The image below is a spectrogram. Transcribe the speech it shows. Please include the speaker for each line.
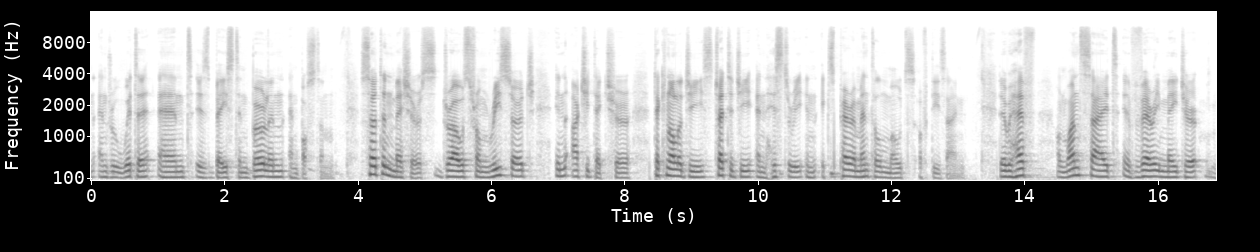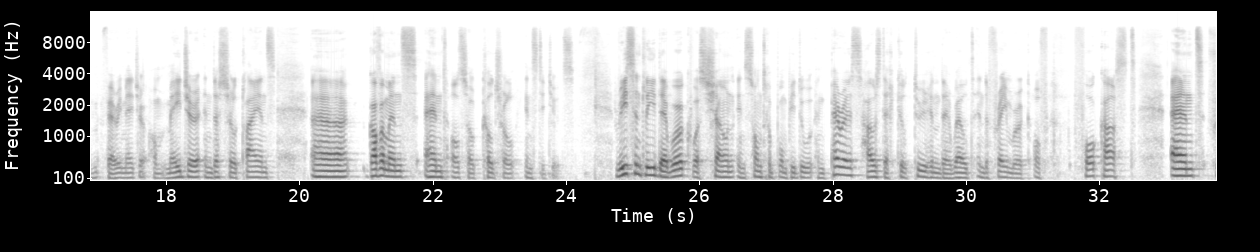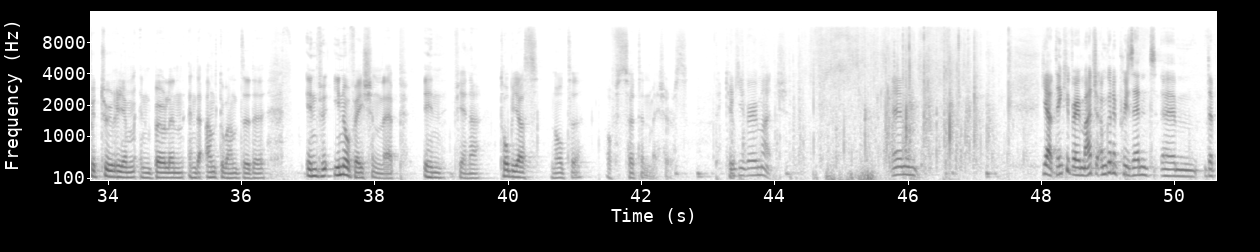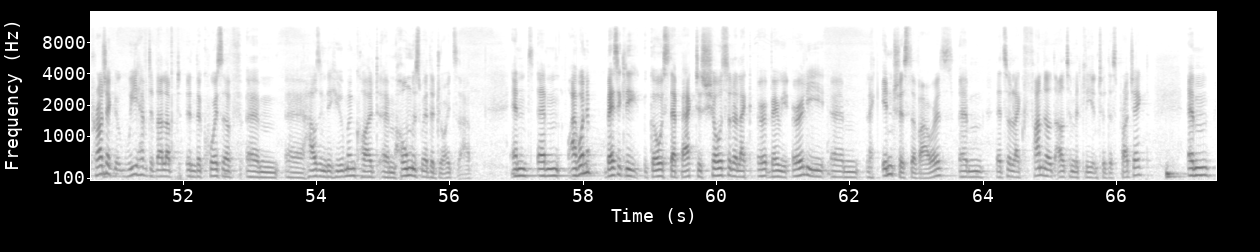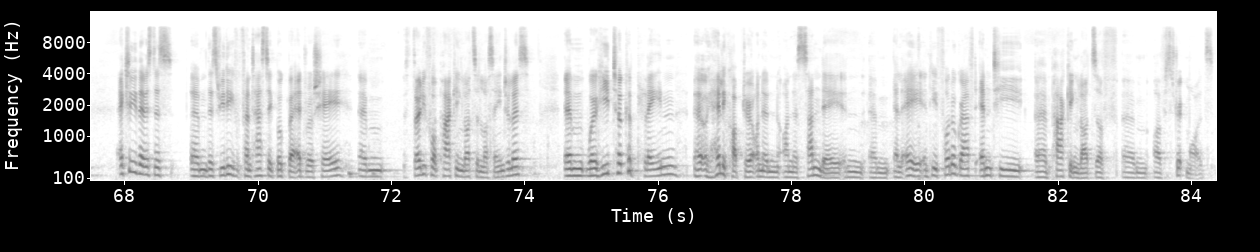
Speaker 1: and Andrew Witt and is based in Berlin and Boston. Certain measures draws from research in architecture, technology, strategy and history in experimental modes of design. There we have on one side a very major, very major or major industrial clients, uh, governments and also cultural institutes. Recently, their work was shown in Centre Pompidou in Paris, Haus der Kulturen der Welt in the framework of Forecast, and Futurium in Berlin and the Angewandte Innovation Lab in Vienna. Tobias Nolte of certain measures. Thank you.
Speaker 2: Thank you very much. Um, yeah, thank you very much. I'm going to present um, the project that we have developed in the course of um, uh, Housing the Human called um, Home is Where the Droids Are. And um, I want to basically go a step back to show sort of like er very early um, like interest of ours um, that sort of like funneled ultimately into this project. actually, there is this this really fantastic book by Ed Ruscha, 34 parking lots in Los Angeles, where he took a plane, a helicopter on, an, on a Sunday in um, LA and he photographed empty uh, parking lots of, um, of strip malls.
